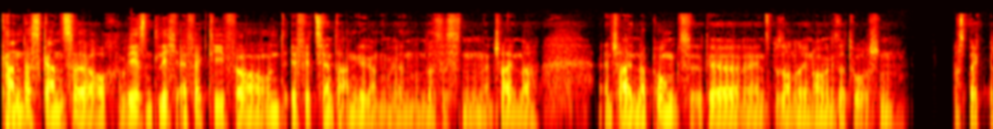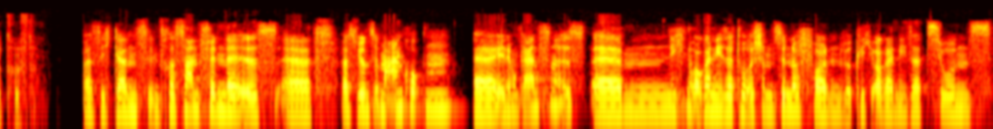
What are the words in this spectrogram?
kann das Ganze auch wesentlich effektiver und effizienter angegangen werden. Und das ist ein entscheidender, entscheidender Punkt, der, der insbesondere den organisatorischen Aspekt betrifft. Was ich ganz interessant finde, ist, äh, was wir uns immer angucken äh, in dem Ganzen, ist ähm, nicht nur organisatorisch im Sinne von wirklich Organisationsaufbau,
